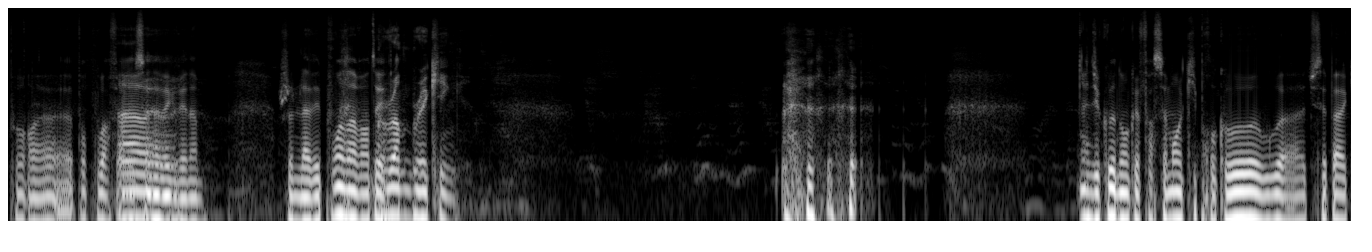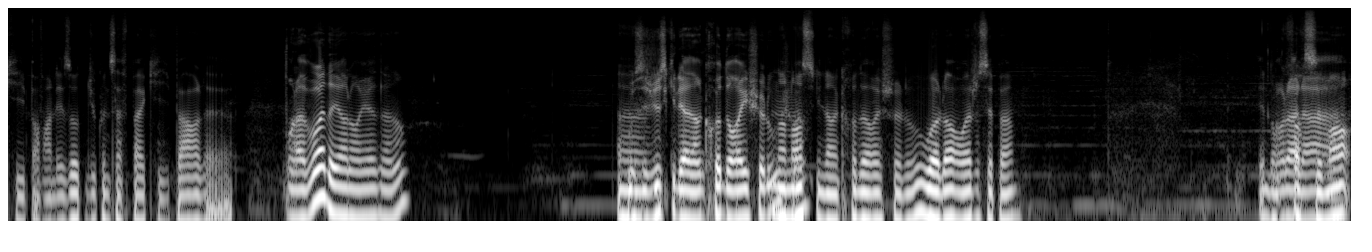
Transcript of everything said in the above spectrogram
pour, euh, pour pouvoir faire Ah une scène ouais, avec ouais. Venom. Je ne l'avais point inventé. Groundbreaking. Et du coup, donc forcément, quiproquo, ou euh, tu sais pas qui. Enfin, les autres, du coup, ne savent pas qui parle. euh, On la voit d'ailleurs, l'oreillette, là, non? Ou c'est juste qu'il a un creux d'oreille chelou Non, non, il a un creux d'oreille chelou, ou alors, ouais, je sais pas. Et donc, Oh là là. forcément,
